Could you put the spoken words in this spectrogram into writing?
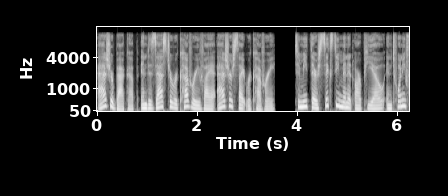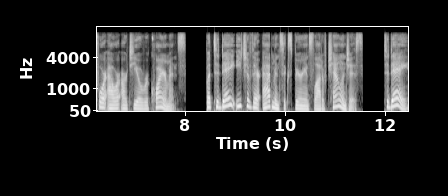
Azure Backup and disaster recovery via Azure Site Recovery to meet their 60 minute RPO and 24 hour RTO requirements. But today, each of their admins experience a lot of challenges. Today,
